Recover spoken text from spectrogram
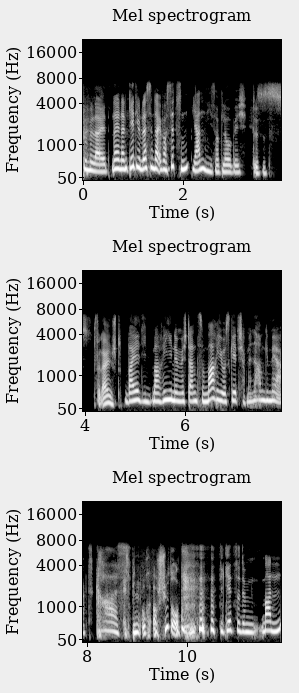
Tut mir leid. Nein, dann geht die und lässt ihn da einfach sitzen. Jan hieß er, glaube ich. Das ist vielleicht. Weil die Marie nämlich dann zu Marius geht. Ich habe meinen Namen gemerkt. Krass. Ich bin auch erschüttert. Die geht zu dem Mann,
